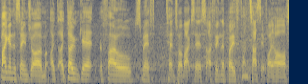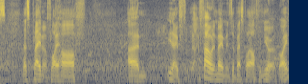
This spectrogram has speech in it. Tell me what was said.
banging the same drum. I, I don't get the Farrell Smith 10-12 axis. I think they're both fantastic fly halves. Let's play them at fly half. Um, you know, Farrell at the moment is the best fly half in Europe, right?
